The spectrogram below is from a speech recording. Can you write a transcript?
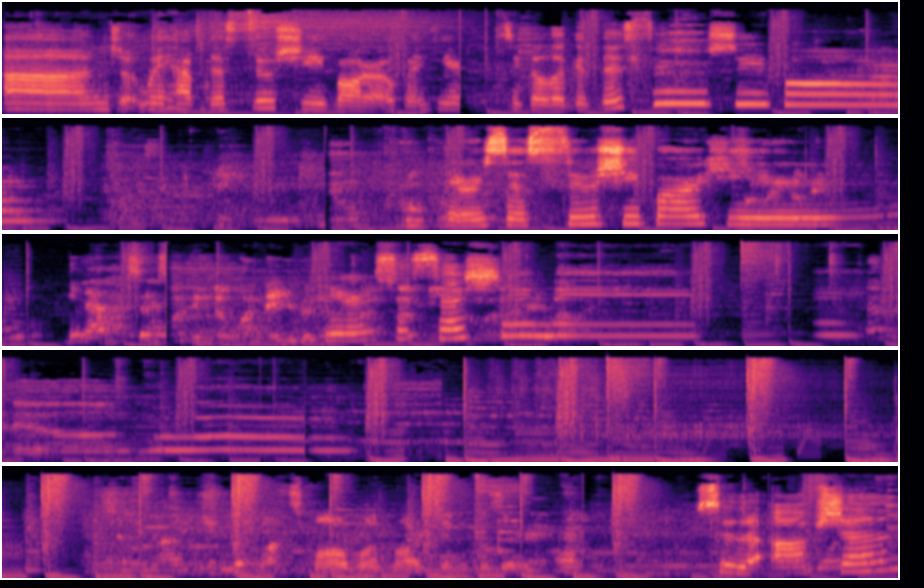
and we have the sushi bar over here. Take a look at this sushi bar. There's a sushi bar here. Here's a sashimi. One small, one large, and dessert. So the option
